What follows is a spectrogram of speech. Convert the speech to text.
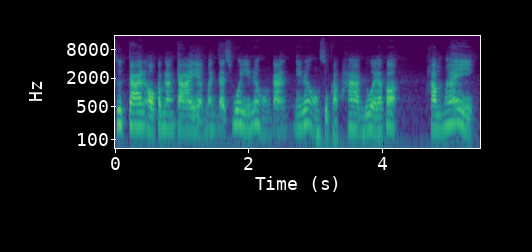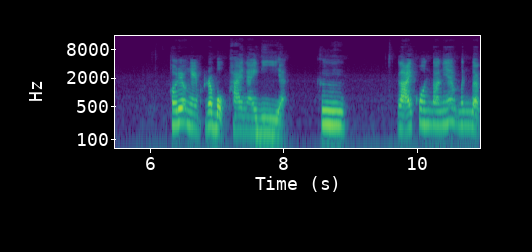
คือการออกกำลังกายเนี่ยมันจะช่วยในเรื่องของการในเรื่องของสุขภาพด้วย แล้วก็ทำให้เขาเรียกไงระบบภายในดีอะคือหลายคนตอนนี้มันแบบ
